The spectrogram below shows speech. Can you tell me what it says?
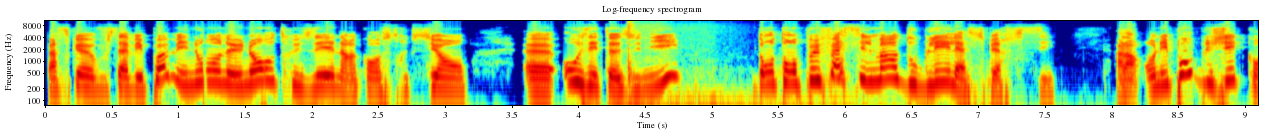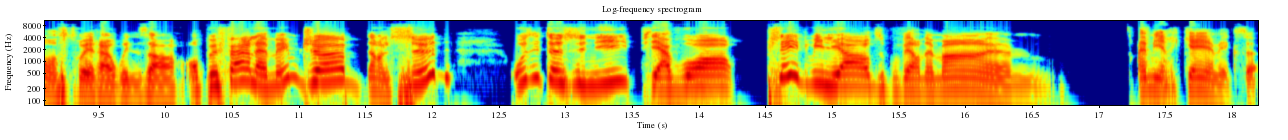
parce que vous savez pas, mais nous, on a une autre usine en construction euh, aux États-Unis dont on peut facilement doubler la superficie. Alors, on n'est pas obligé de construire à Windsor. On peut faire la même job dans le sud, aux États-Unis, puis avoir plein de milliards du gouvernement euh, américain avec ça.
